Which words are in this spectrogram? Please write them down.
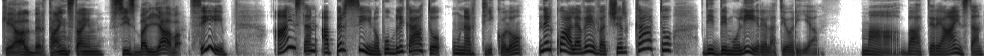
che Albert Einstein si sbagliava. Sì, Einstein ha persino pubblicato un articolo nel quale aveva cercato di demolire la teoria. Ma battere Einstein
